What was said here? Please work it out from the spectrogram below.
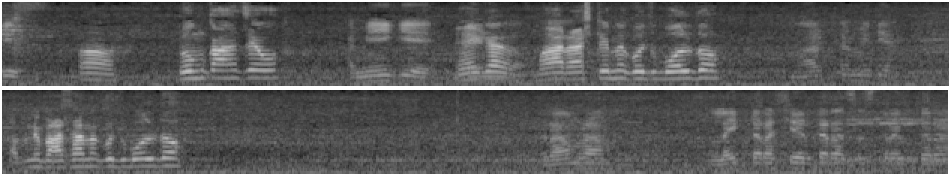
बीस। हाँ तुम कहाँ से हो? हम यही के क्या महाराष्ट्र में कुछ बोल दो। महाराष्ट्र में क्या? अपने भाषा में कुछ बोल दो। राम राम। लाइक करा शेयर करा सब्सक्राइब करा।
